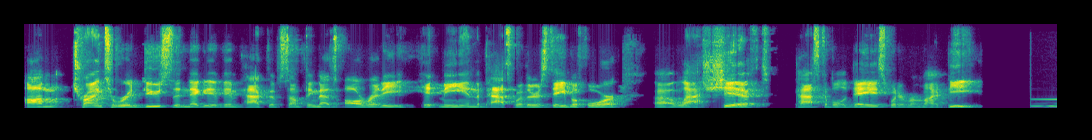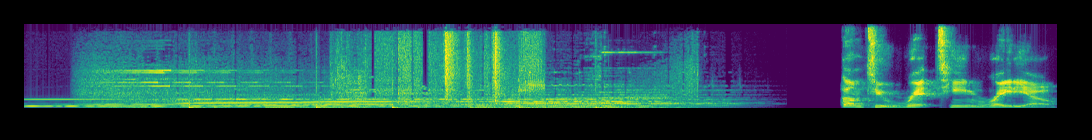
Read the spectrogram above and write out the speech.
I'm trying to reduce the negative impact of something that's already hit me in the past, whether it's day before, uh, last shift, past couple of days, whatever it might be. Welcome to RIT Team Radio,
